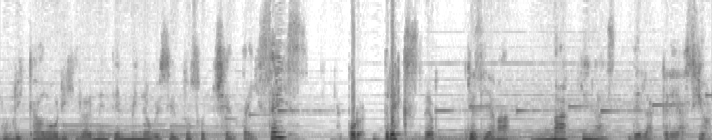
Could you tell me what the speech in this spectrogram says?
publicado originalmente en 1986 por Drexler que se llama Máquinas de la Creación.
